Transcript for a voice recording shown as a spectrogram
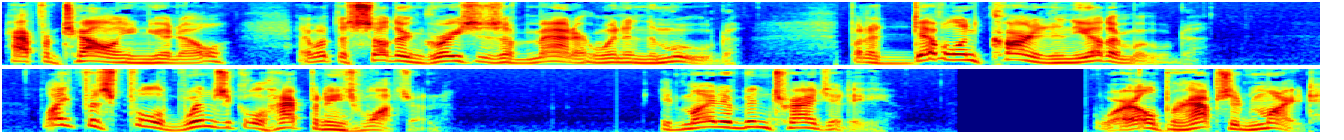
half Italian, you know, and with the southern graces of manner when in the mood, but a devil incarnate in the other mood. Life is full of whimsical happenings, Watson. It might have been tragedy. Well, perhaps it might.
